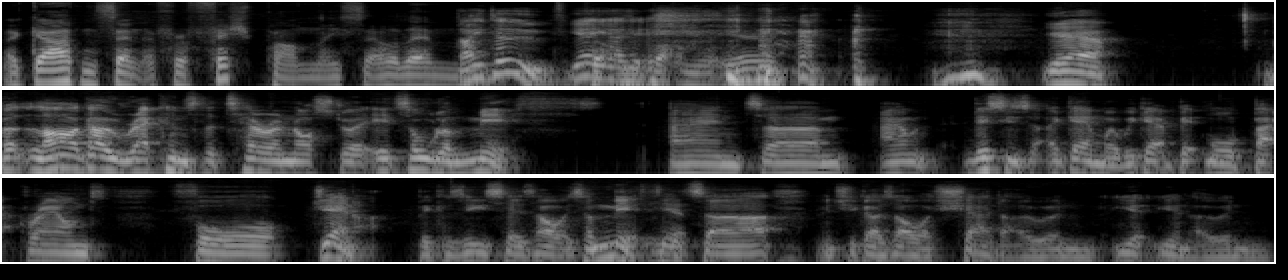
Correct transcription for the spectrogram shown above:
a garden centre for a fish pond. They sell them. They do. Yeah, yeah, the yeah. bottom of it, yeah. Yeah. But Largo reckons the Terra Nostra, it's all a myth. And, um, and this is, again, where we get a bit more background for Jenna. Because he says, oh, it's a myth. It's uh and she goes, oh, a shadow. And, you, you know, and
